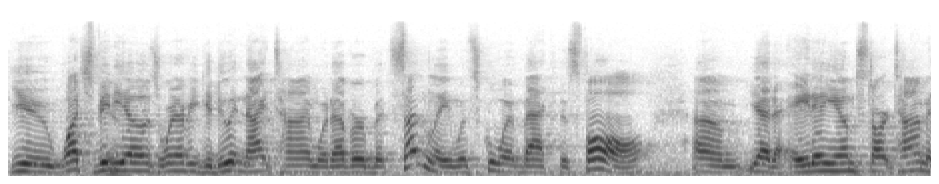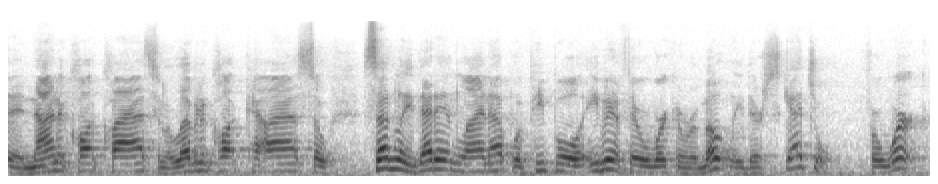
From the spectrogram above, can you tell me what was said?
you watched videos or whatever, you could do it nighttime, whatever. But suddenly, when school went back this fall, um, you had an 8 a.m. start time and a 9 o'clock class and 11 o'clock class. So suddenly that didn't line up with people, even if they were working remotely, their schedule for work.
